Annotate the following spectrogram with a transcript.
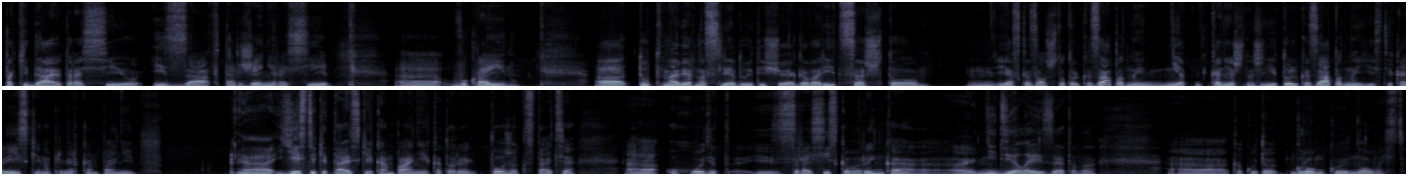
покидают Россию из-за вторжения России в Украину. А, тут, наверное, следует еще и оговориться, что я сказал, что только западные. Нет, конечно же, не только западные, есть и корейские, например, компании. А, есть и китайские компании, которые тоже, кстати, а, уходят из российского рынка, не делая из этого какую-то громкую новость.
